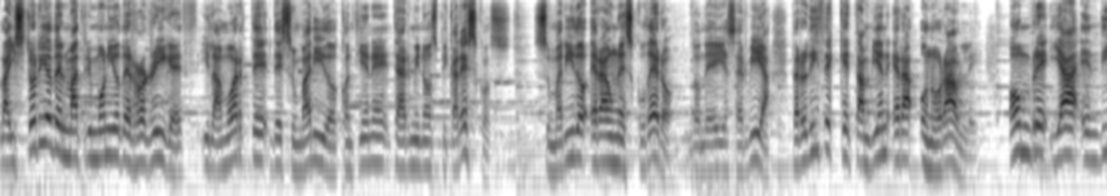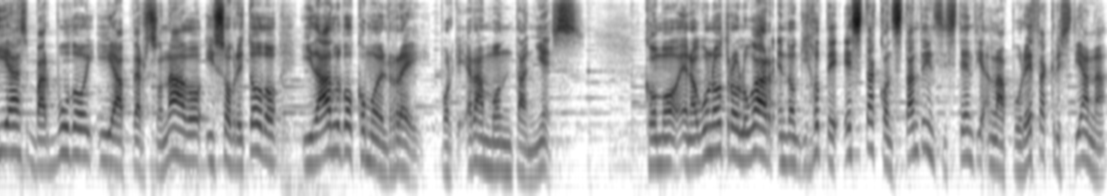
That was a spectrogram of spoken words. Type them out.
La historia del matrimonio de Rodríguez y la muerte de su marido contiene términos picarescos. Su marido era un escudero donde ella servía, pero dice que también era honorable hombre ya en días barbudo y apersonado y sobre todo hidalgo como el rey, porque era montañés. Como en algún otro lugar en Don Quijote, esta constante insistencia en la pureza cristiana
